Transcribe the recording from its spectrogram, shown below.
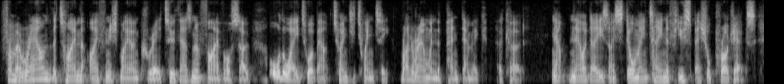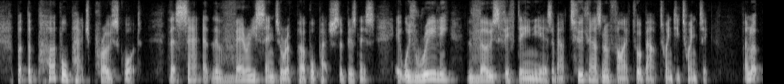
from around the time that I finished my own career, 2005 or so, all the way to about 2020, right around when the pandemic occurred. Now, nowadays, I still maintain a few special projects, but the Purple Patch Pro Squad that sat at the very center of Purple Patch as a business, it was really those 15 years, about 2005 to about 2020. And look,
